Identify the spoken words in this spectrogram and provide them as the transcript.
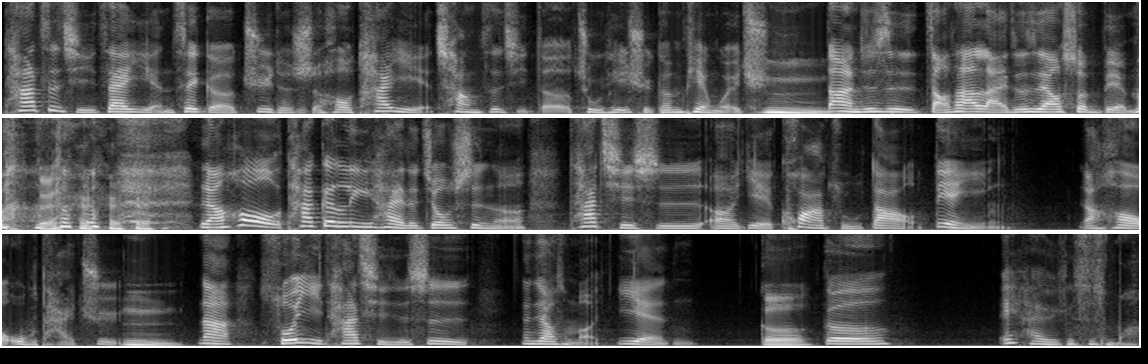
他自己在演这个剧的时候，他也唱自己的主题曲跟片尾曲，嗯，当然就是找他来就是要顺便嘛。对，然后他更厉害的就是呢，他其实呃也跨足到电影。然后舞台剧，嗯，那所以他其实是那叫什么演歌歌，哎，还有一个是什么？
